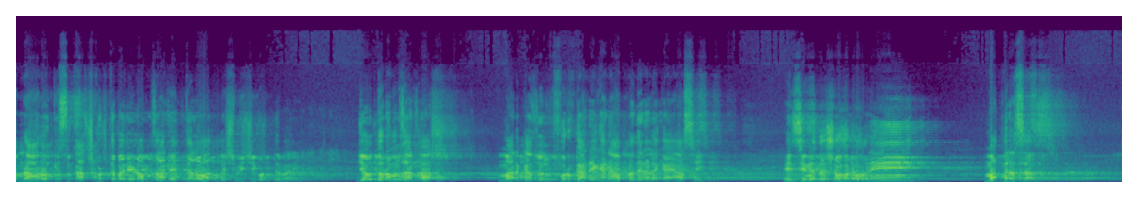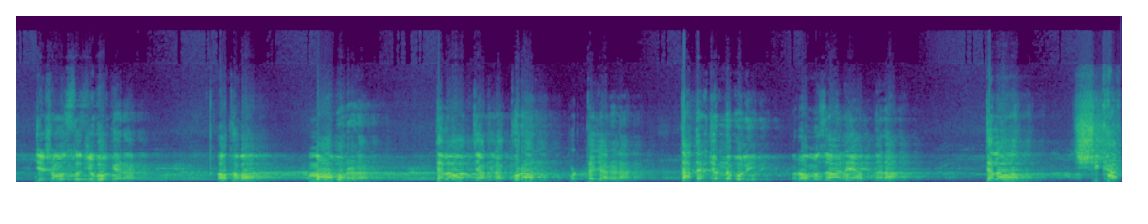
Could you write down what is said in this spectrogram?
আমরা আরও কিছু কাজ করতে পারি, রমজানের তেলাওয়াত বেশি বেশি করতে পারি। যেহেতু রমজান মাস, মার্কাজুল ফুরকান এখানে আপনাদের এলাকায় আছে। এই ঝিনেদা শহরে অনেক মাদ্রাসা যে সমস্ত যুবকেরা অথবা মা বোনেরা তেলাওয়াত জানে না, কোরআন পড়তে জানে না, তাদের জন্য বলি, রমজানে আপনারা তেলাওয়াত শিখার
